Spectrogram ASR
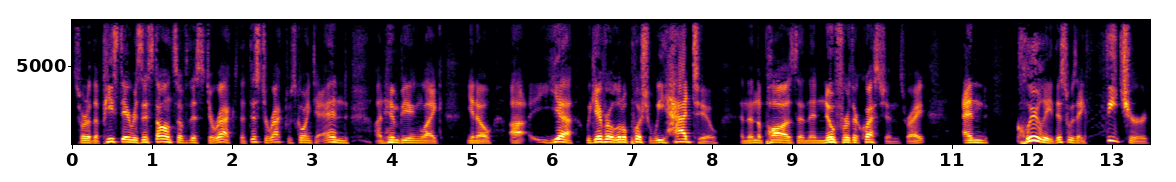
sort of the piece de resistance of this direct that this direct was going to end on him being like you know uh, yeah we gave her a little push we had to and then the pause and then no further questions right and clearly this was a featured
